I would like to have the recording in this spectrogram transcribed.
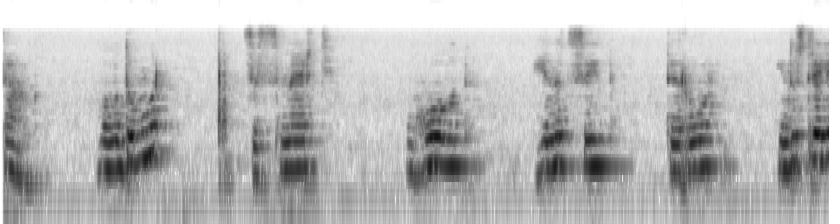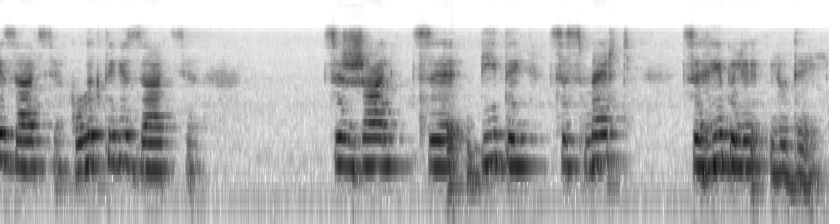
Так, голодомор це смерть, голод, геноцид, терор, індустріалізація, колективізація, це жаль, це біди, це смерть, це гибелі людей.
